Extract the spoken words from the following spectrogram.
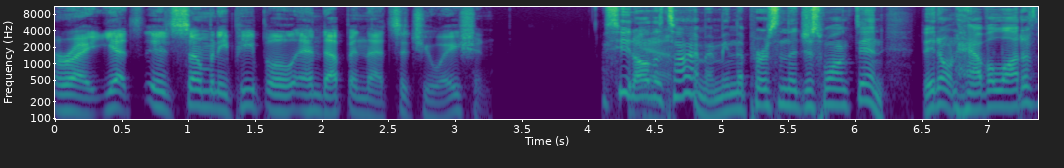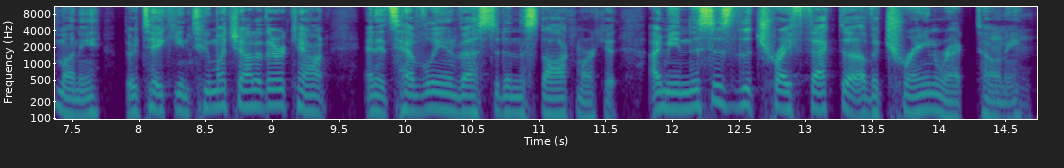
Right. Yet it's so many people end up in that situation. I see it all the time. I mean, the person that just walked in, they don't have a lot of money. They're taking too much out of their account and it's heavily invested in the stock market. I mean, this is the trifecta of a train wreck, Tony. Mhm.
